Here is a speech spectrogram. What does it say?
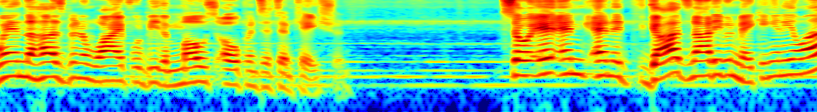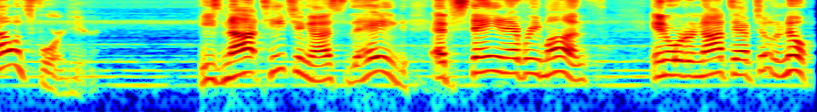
when the husband and wife would be the most open to temptation. So, and, and it, God's not even making any allowance for it here. He's not teaching us, that, hey, abstain every month in order not to have children. No,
